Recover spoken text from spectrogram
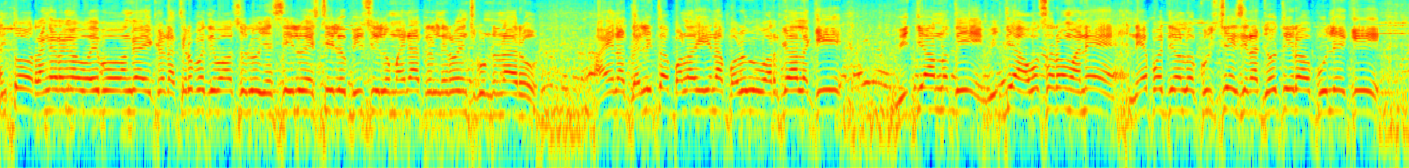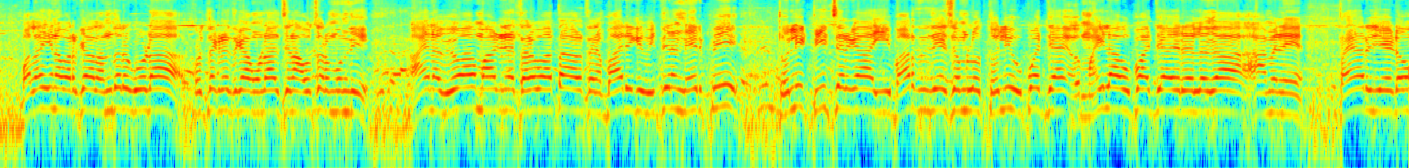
ఎంతో రంగరంగ వైభవంగా ఇక్కడ తిరుపతి వాసులు ఎస్సీలు ఎస్టీలు బీసీలు మైనార్టీలు నిర్వహించుకుంటున్నారు. ఆయన దళిత బలహీన బడుగు వర్గాలకి విద్యాన్నతి విద్య అవసరం అనే నేపథ్యంలో కృషి చేసిన జ్యోతిరావు పూలేకి బలహీన వర్గాలందరూ కూడా కృతజ్ఞతగా ఉండాల్సిన అవసరం ఉంది. ఆయన వివాహం ఆడిన తర్వాత అతని భార్యకి విద్యను నేర్పి తొలి టీచర్గా ఈ భారతదేశంలో తొలి ఉపాధ్యాయ మహిళా ఉపాధ్యాయులుగా ఆమెని తయారు చేయడం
